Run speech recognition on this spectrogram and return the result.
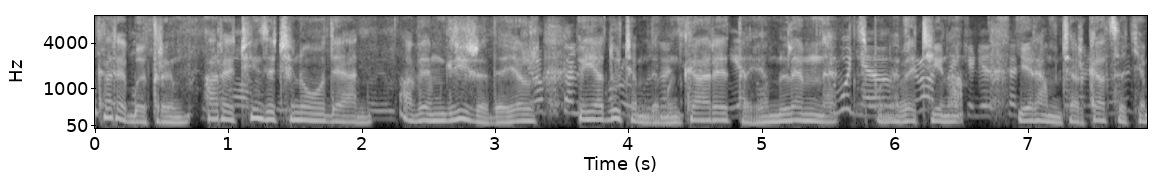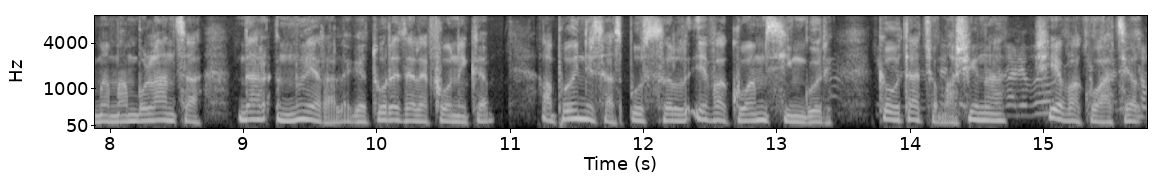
care bătrân are 59 de ani. Avem grijă de el, îi aducem de mâncare, tăiem lemne, spune vecina. Ieri am încercat să chemăm ambulanța, dar nu era legătură telefonică. Apoi ni s-a spus să-l evacuăm singuri. Căutați o mașină și evacuați-l.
